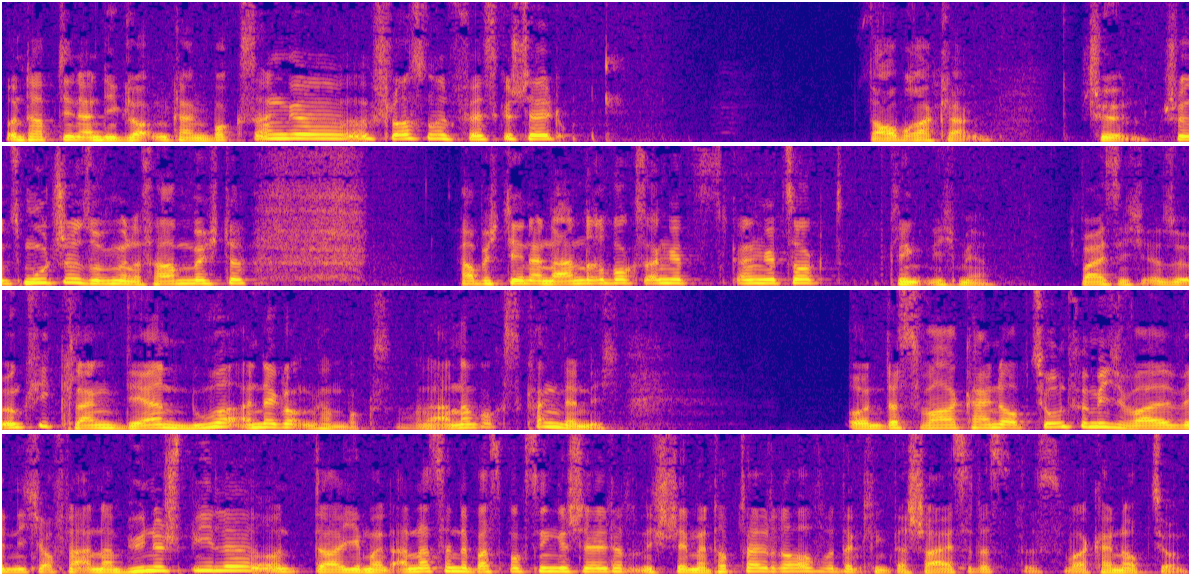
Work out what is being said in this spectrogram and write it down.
und habe den an die Glockenklang-Box angeschlossen und festgestellt, sauberer Klang. Schön. Schön smutsche, so wie man das haben möchte. Habe ich den an eine andere Box ange angezockt, klingt nicht mehr. Ich weiß nicht, also irgendwie klang der nur an der Glockenklang-Box. An der anderen Box klang der nicht. Und das war keine Option für mich, weil wenn ich auf einer anderen Bühne spiele und da jemand anders eine Bassbox hingestellt hat und ich stelle mein Topteil drauf und dann klingt das scheiße, das, das war keine Option.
